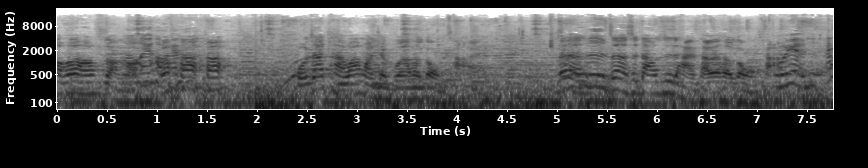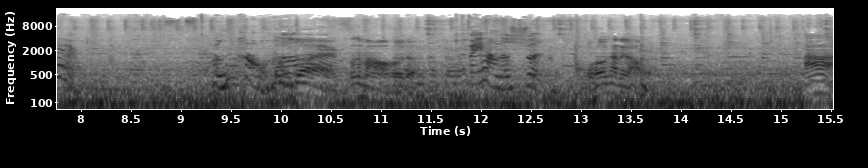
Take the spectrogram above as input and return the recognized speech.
好喝，好爽哦！好喝好喝 我在台湾完全不会喝贡茶，哎，真的是真的是到日韩才会喝贡茶，我也是，哎、很好喝，对不对？真的蛮好喝的。非常的顺。我喝喝看那个好了。啊，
